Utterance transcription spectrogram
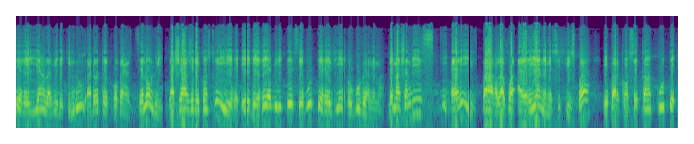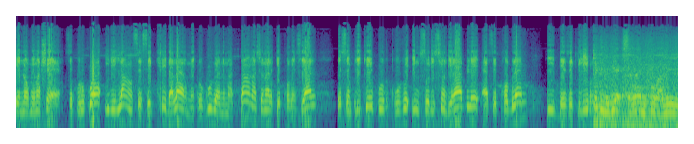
reliant la ville de Kindu à d'autres provinces. Selon lui, la charge de construire et de réhabiliter ces routes revient au gouvernement. Les marchandises qui arrivent par la voie aérienne ne suffisent pas et par conséquent coûtent énormément cher. C'est pourquoi il lance ces cris d'alarme au gouvernement tant national que provincial de s'impliquer pour trouver une solution durable à ces problèmes qui déséquilibrent. Délégué à Kisangani pour aller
